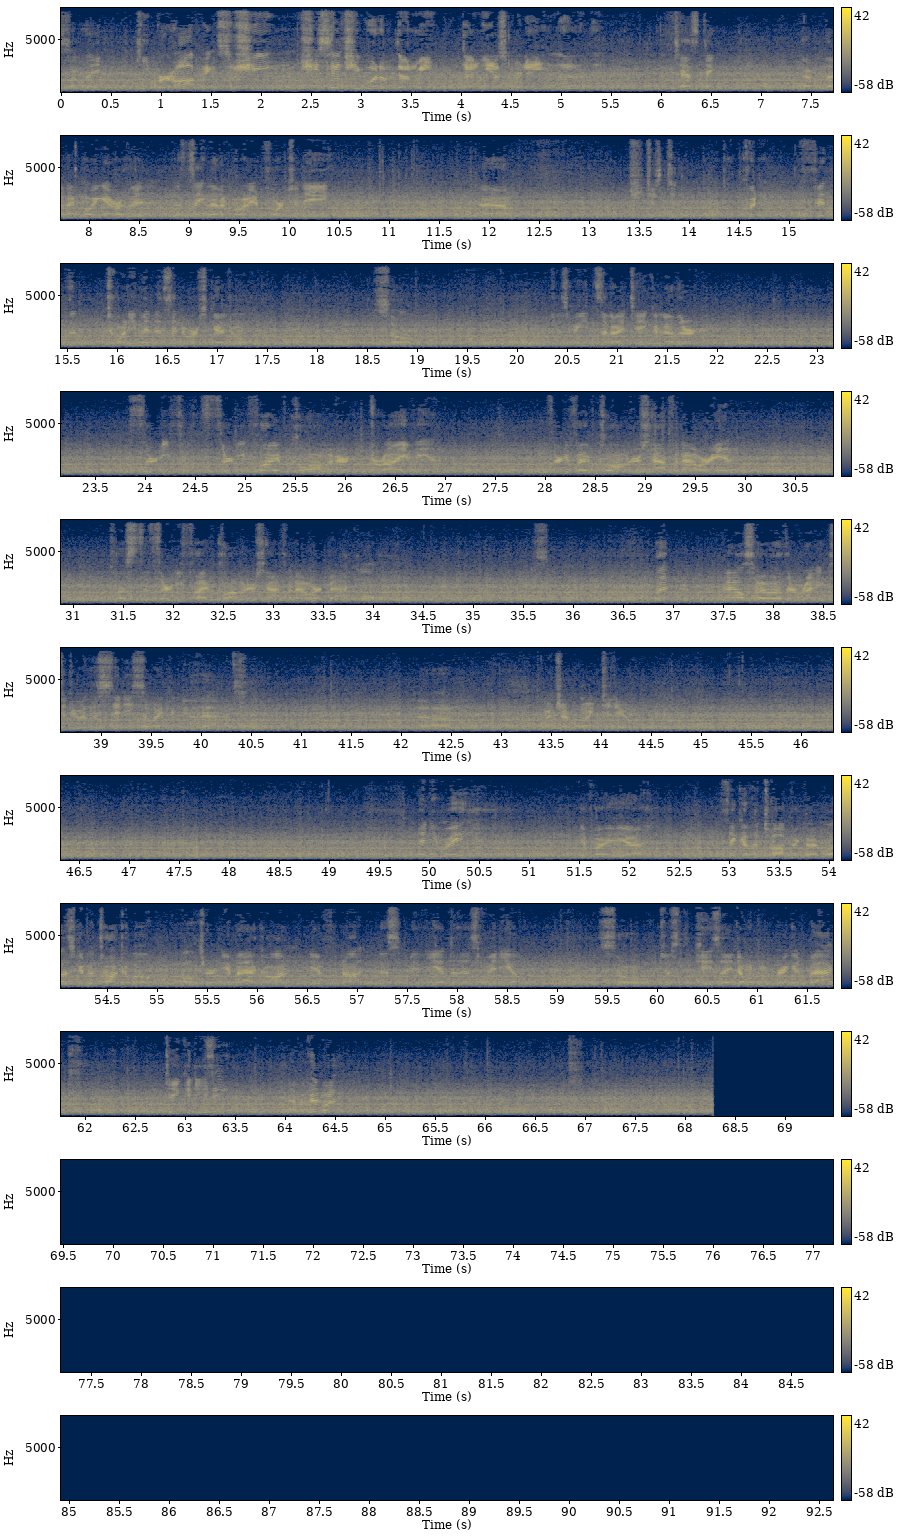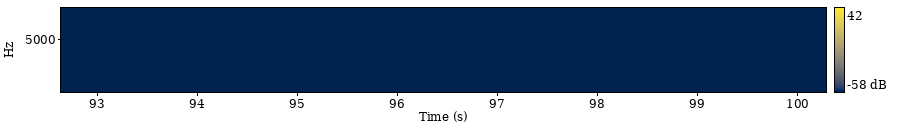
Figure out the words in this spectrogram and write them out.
so they keep her hopping. So she she said she would have done me done yesterday the, the testing that, that I'm going in, or the, the thing that I'm going in for today. Um, she just didn't, couldn't fit the 20 minutes into her schedule. So, just means that I take another 30, 35 kilometer drive in. 35 kilometers, half an hour in, plus the 35 kilometers, half an hour back home. So, but I also have other running to do in the city, so I can do that. Uh, which I'm going to do. think of the topic I was going to talk about, I'll turn you back on. If not, this will be the end of this video. So just in case I don't bring it back, take it easy. Have a good one.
